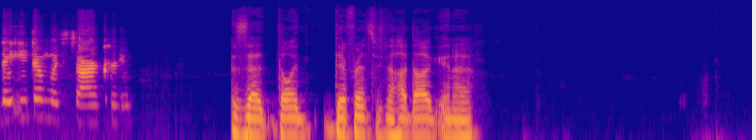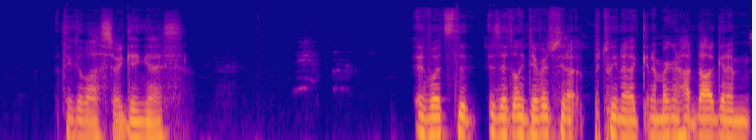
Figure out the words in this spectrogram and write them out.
They eat them with sour cream. Is that the only difference between a hot dog and a? I think I lost her again, guys. And What's the? Is that the only difference between a, between a, an American hot dog and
